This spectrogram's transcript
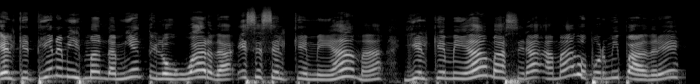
el que tiene mis mandamientos y los guarda, ese es el que me ama, y el que me ama será amado por mi Padre,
